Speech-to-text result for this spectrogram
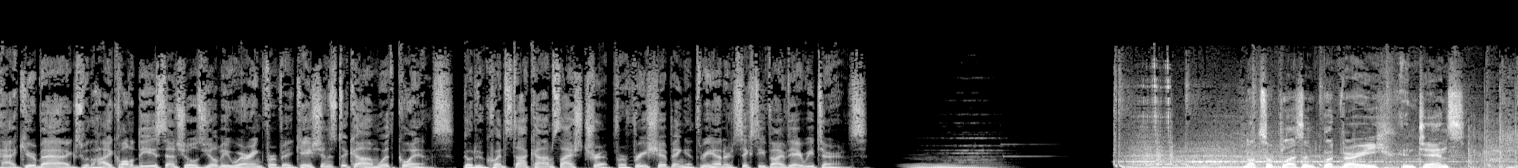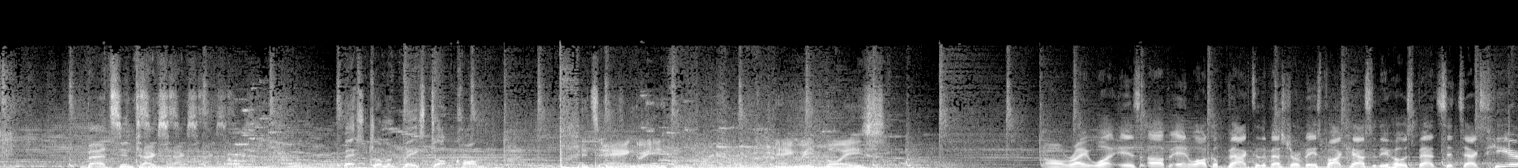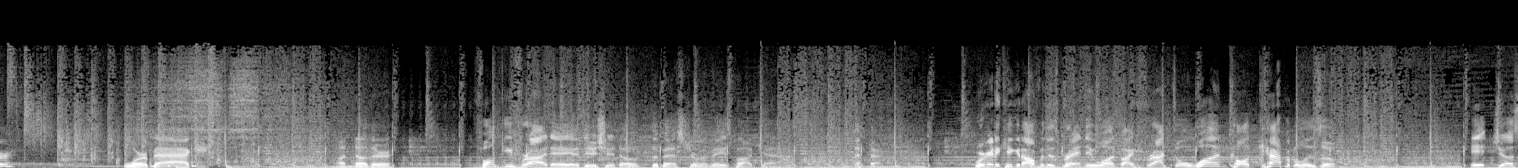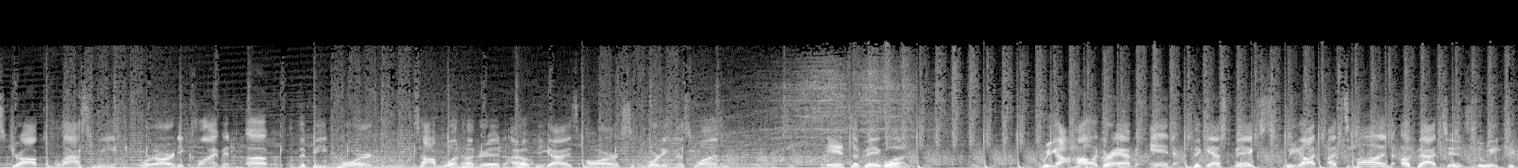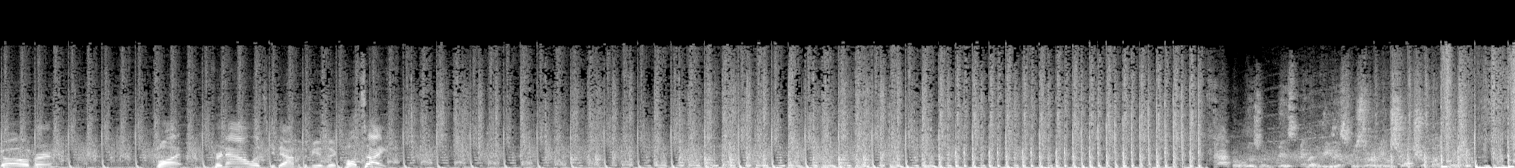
Pack your bags with high-quality essentials you'll be wearing for vacations to come with Quince. Go to quince.com slash trip for free shipping and 365-day returns. Not so pleasant, but very intense. Bad syntax. BestDrumAndBass.com. It's angry. Angry boys. All right, what is up, and welcome back to the Best Drum Bass Podcast with your host, Bad Syntax here. We're back. Another Funky Friday edition of the Best Drum and Bass Podcast. We're going to kick it off with this brand new one by Fractal One called Capitalism. It just dropped last week. We're already climbing up the Beatport Top 100. I hope you guys are supporting this one. It's a big one. We got Hologram in the guest mix. We got a ton of bad tunes of the week to go over. But for now, let's get down to the music. Hold tight. Capitalism is an elitist structure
